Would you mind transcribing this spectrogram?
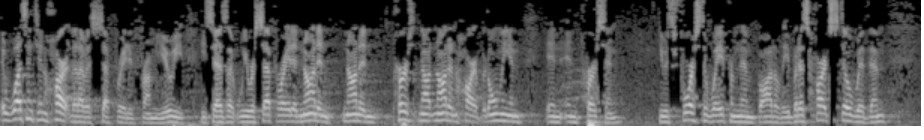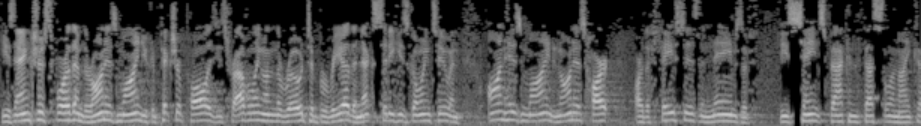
it wasn't in heart that I was separated from you. He, he says that we were separated not in, not in, pers- not, not in heart, but only in, in, in person. He was forced away from them bodily, but his heart's still with them. He's anxious for them. They're on his mind. You can picture Paul as he's traveling on the road to Berea, the next city he's going to, and on his mind and on his heart are the faces and names of these saints back in Thessalonica.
